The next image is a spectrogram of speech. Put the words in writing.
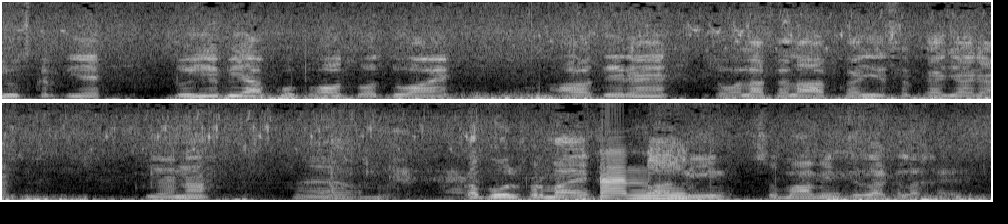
यूज़ करती है। तो ये भी आपको बहुत बहुत दुआएँ दे रहे हैं। तो अल्लाह ताला आपका ये सबका जा जो है ना कबूल फरमाए। आमीन। खैर।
